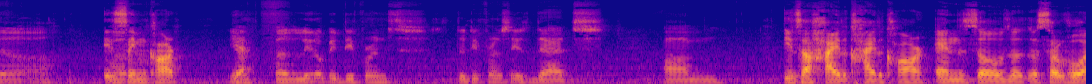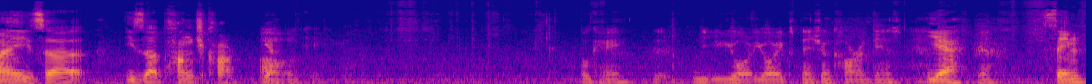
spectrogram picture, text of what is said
uh, It's Well- same car. yeah, Yeah. but a little bit different. The difference is that, um, It's a hide hide card, and so the, the circle one is a is a punch. Yeah. Oh, okay. Okay. Your your expansion car again. Yeah. Yeah. Same.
